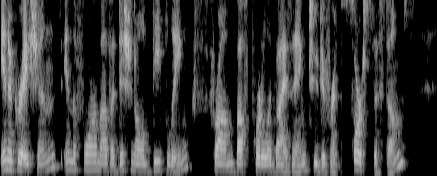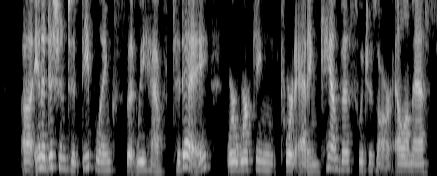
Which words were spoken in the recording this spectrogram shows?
integrations in the form of additional deep links from Buff Portal Advising to different source systems. Uh, in addition to deep links that we have today, we're working toward adding Canvas, which is our LMS,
